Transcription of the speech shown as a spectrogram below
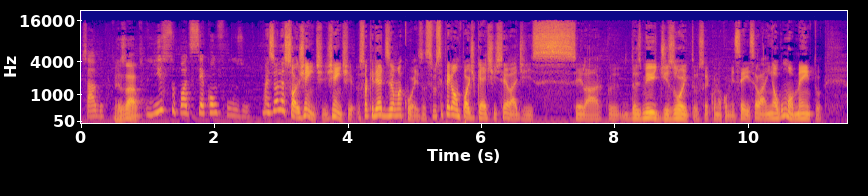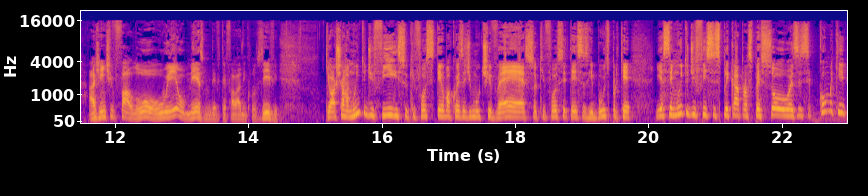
sabe? Exato. E Isso pode ser confuso. Mas olha só, gente, gente, eu só queria dizer uma coisa. Se você pegar um podcast, sei lá, de, sei lá, 2018, sei quando eu comecei, sei lá, em algum momento, a gente falou, ou eu mesmo devo ter falado, inclusive, que eu achava muito difícil que fosse ter uma coisa de multiverso, que fosse ter esses reboots, porque ia ser muito difícil explicar pras pessoas esse, como é que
